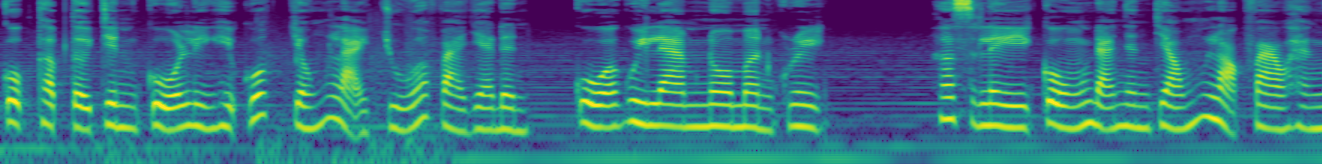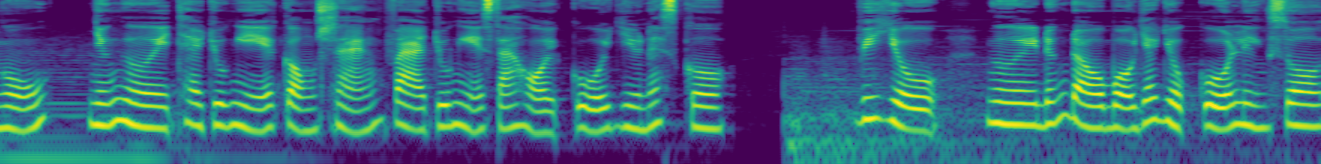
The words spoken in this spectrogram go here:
cuộc thập tự chinh của Liên Hiệp Quốc chống lại Chúa và gia đình của William Norman Creek. Huxley cũng đã nhanh chóng lọt vào hàng ngũ những người theo chủ nghĩa cộng sản và chủ nghĩa xã hội của UNESCO. Ví dụ, người đứng đầu Bộ Giáo dục của Liên Xô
